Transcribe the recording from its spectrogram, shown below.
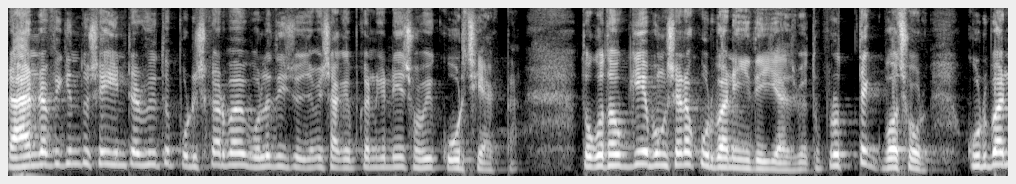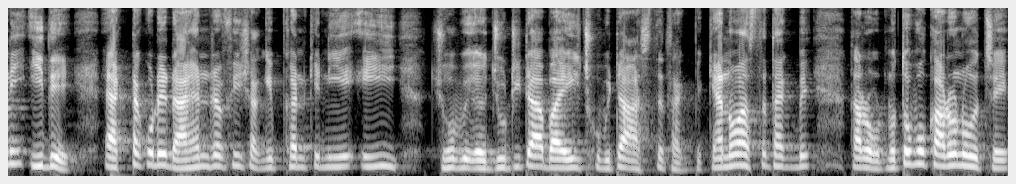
রায়ান রাফি কিন্তু সেই ইন্টারভিউতে পরিষ্কারভাবে বলে দিয়েছে যে, আমি শাকিব খানকে নিয়ে ছবি করছি একটা। তো কোথাও গিয়ে এবং সেটা কুরবানি ঈদেই আসবে। তো প্রত্যেক বছর কুরবানি ঈদে একটা করে রায়হান রাফি শাকিব খানকে নিয়ে এই ছবি, জুটিটা বা এই ছবিটা আসতে থাকবে। কেন আসতে থাকবে? তার অন্যতম কারণ হচ্ছে,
